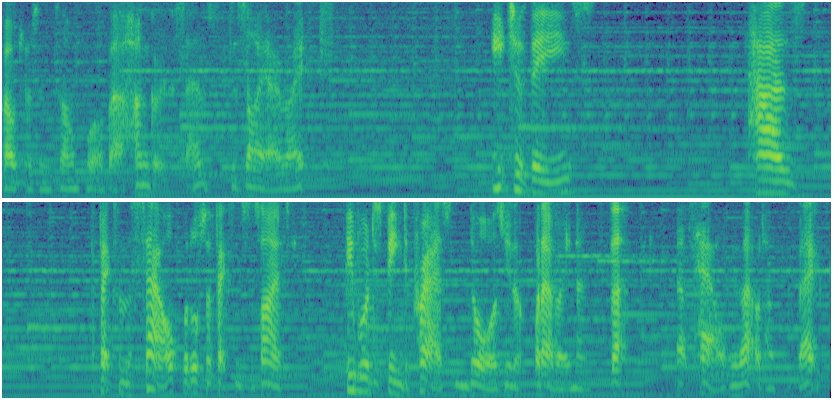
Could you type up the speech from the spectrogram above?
culture is an example of a hunger in a sense, desire, right? each of these has effects on the self, but also effects on society. People are just being depressed indoors, you know, whatever, you know, that that's hell. That would have an effect.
